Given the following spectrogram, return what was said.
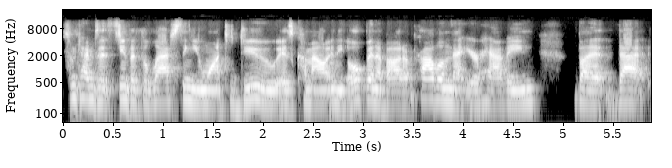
sometimes it seems that the last thing you want to do is come out in the open about a problem that you're having, but that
